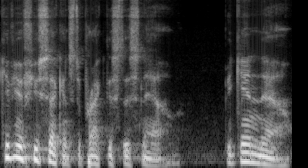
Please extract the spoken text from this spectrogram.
Give you a few seconds to practice this now. Begin now.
